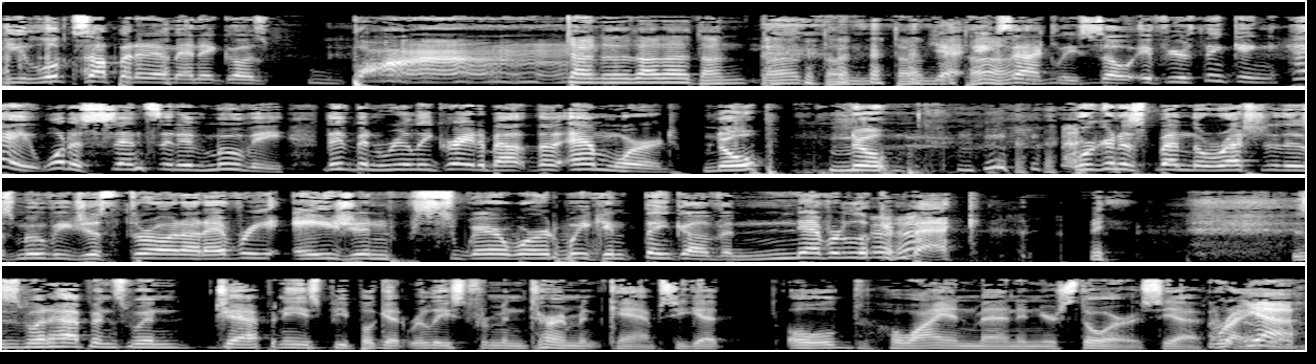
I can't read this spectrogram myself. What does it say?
He looks up at him and it goes, bang. Dun, dun, dun, dun, dun, dun, dun, Yeah, exactly. So if you're thinking, hey, what a sensitive movie, they've been really great about the M word. Nope. Nope. We're gonna spend the rest of this movie just throwing out every Asian swear word we can think of and never looking back. This is what happens when Japanese people get released from internment camps. You get old Hawaiian men in your stores. Yeah. Right. Yeah,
